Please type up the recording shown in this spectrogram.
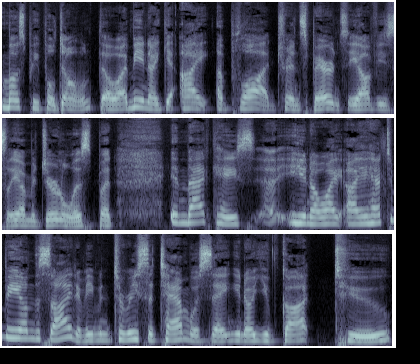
most people don't though i mean i get i applaud transparency obviously i'm a journalist but in that case uh, you know I, I had to be on the side of even Theresa Tam was saying you know you've got to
